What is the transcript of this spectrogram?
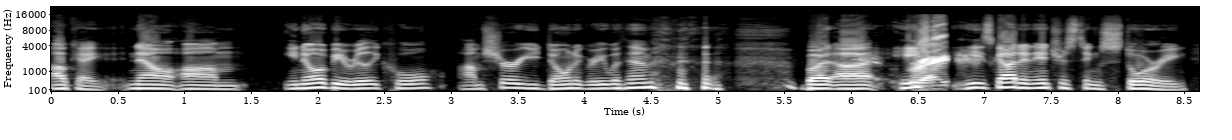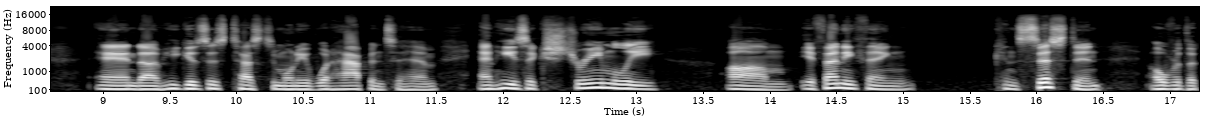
Okay. Now, um, you know, it'd be really cool. I'm sure you don't agree with him, but uh, he's right. he's got an interesting story, and uh, he gives his testimony of what happened to him, and he's extremely, um, if anything, consistent over the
